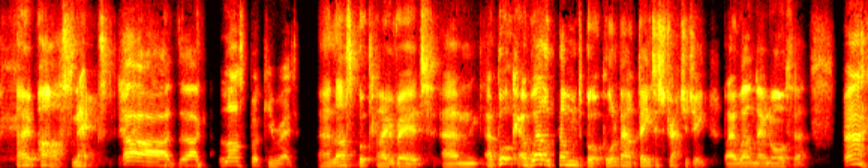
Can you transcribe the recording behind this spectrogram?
I pass next. Ah, oh, Doug. Last book you read. Uh, last book I read, um, a book, a well-thumbed book, all about data strategy by a well-known author. Ah,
